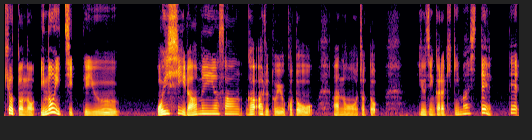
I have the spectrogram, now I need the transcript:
京都のいのいちっていう美味しいラーメン屋さんがあるということを、あの、ちょっと友人から聞きまして、で、連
